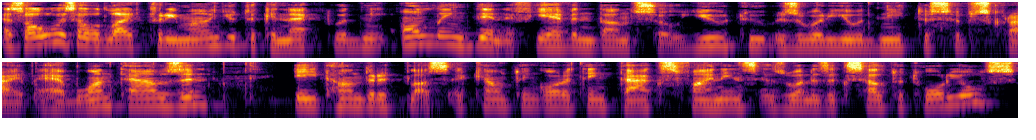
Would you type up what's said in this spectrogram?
As always, I would like to remind you to connect with me on LinkedIn if you haven't done so. YouTube is where you would need to subscribe. I have 1,800 plus accounting, auditing, tax, finance, as well as Excel tutorials.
